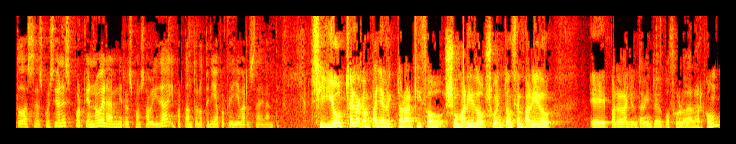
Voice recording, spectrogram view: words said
todas esas cuestiones porque no eran mi responsabilidad y, por tanto, no tenía por qué llevarlas adelante. ¿Siguió usted la campaña electoral que hizo su marido, su entonces marido, eh, para el Ayuntamiento de Pozuelo de Alarcón?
